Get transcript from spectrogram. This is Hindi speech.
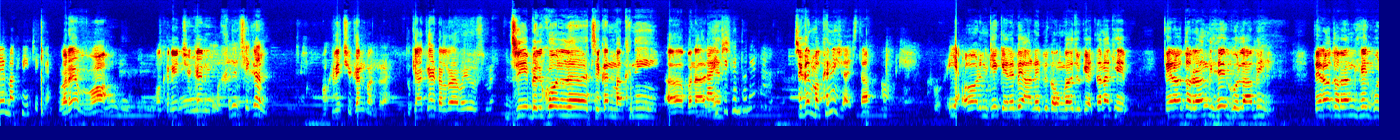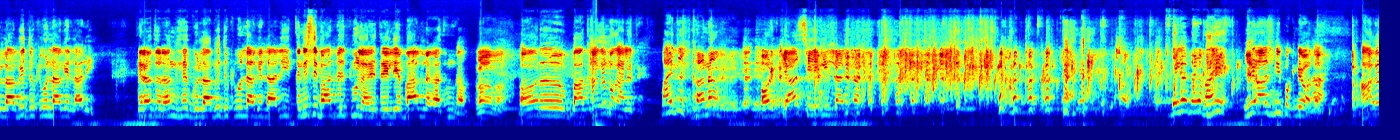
हैं मखनी चिकन अरे वाह makhani chicken makhani chicken makhani chicken बन रहा है। तो क्या क्या डल रहा है भाई उसमें? जी बिल्कुल चिकन मखनी बना रहे है। चिकन तो नहीं था? चिकन मखनी शाइस्ता। ओके और इनके कहने पे आने पे कहूँगा जो कहता है ना कि तेरा तो रंग है गुलाबी तेरा तो रंग है गुलाबी तो क्यों लागे लाली? तेरा तो रंग है गुलाबी तो क्यों लागे लाली? इतनी सी बात पे क्यों ला रहे तेरे लिए बाग लगा दूँगा। वाह वाह। और बाकी खाना पका लेते हैं। भाई तो खाना और क्या शाइस्ता देखा मेरे भाई ये आज नहीं पकने वाला।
